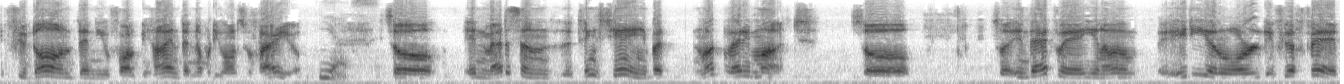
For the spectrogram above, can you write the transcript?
if you don't, then you fall behind and nobody wants to hire you. Yes. So in medicine, things change, but not very much. So, so in that way, you know, 80 year old, if you're fit,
